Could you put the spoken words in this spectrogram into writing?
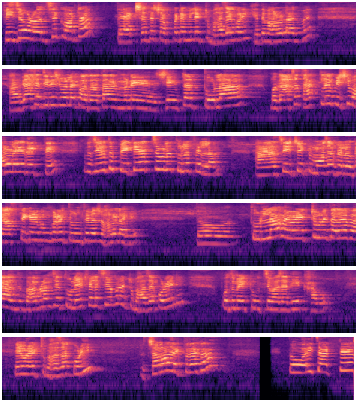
ফ্রিজেও রয়েছে কটা। তো একসাথে সব কটা মিলে একটু ভাজা করি, খেতে ভালো লাগবে। আর গাছের জিনিস বলে কথা, তার মানে সেটা তোলা বা গাছে থাকলে বেশি ভালো লাগে দেখতে। কিন্তু যেহেতু পেকে যাচ্ছে বলে তুলে ফেললাম, আর সেইটা একটু মজা পেল, গাছ থেকে এরকম করে তুলতে বেশ ভালো লাগে। তো তুললাম, এবার একটুখানি তাহলে ভাবলাম যে তুলেই ফেলেছি এখন একটু ভাজা করে নিই। প্রথমে একটু উচ্ছে ভাজা দিয়ে খাব। তো এবার একটু ভাজা করি। তো চলো দেখতে দেখা তো ওই চারটের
